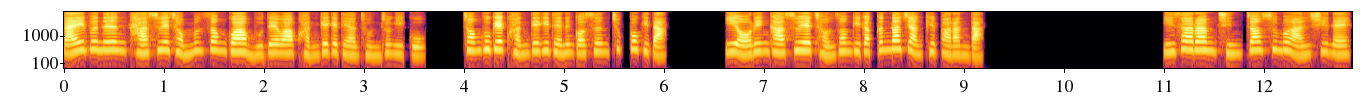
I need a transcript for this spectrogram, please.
라이브는 가수의 전문성과 무대와 관객에 대한 존중이고 전국의 관객이 되는 것은 축복이다. 이 어린 가수의 전성기가 끝나지 않길 바란다. 이 사람 진짜 숨을 안 쉬네.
